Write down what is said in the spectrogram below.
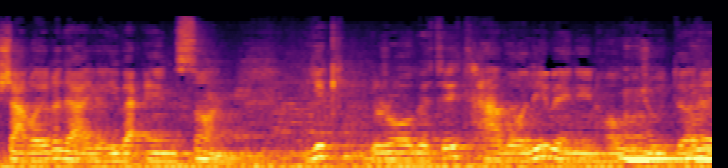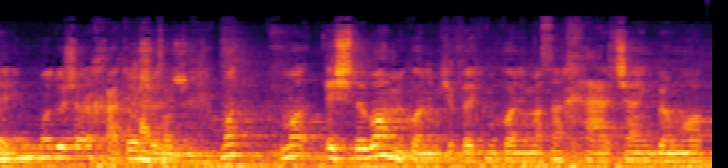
شقایق دریایی و انسان یک رابطه توالی بین اینها وجود داره. این ما دچار خطا خطا شدیم. ما ما اشتباه می‌کنیم که فکر می‌کنیم مثلا خرچنگ به ما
